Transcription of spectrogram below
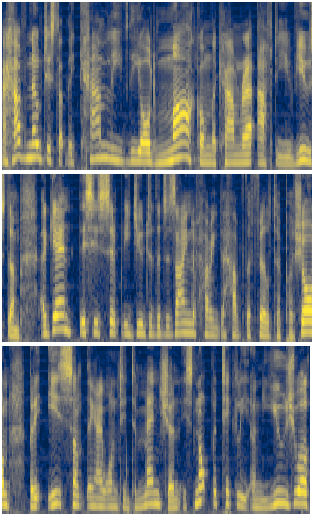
I have noticed that they can leave the odd mark on the camera after you've used them. Again, this is simply due to the design of having to have the filter push on, but it is something I wanted to mention. It's not particularly unusual.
